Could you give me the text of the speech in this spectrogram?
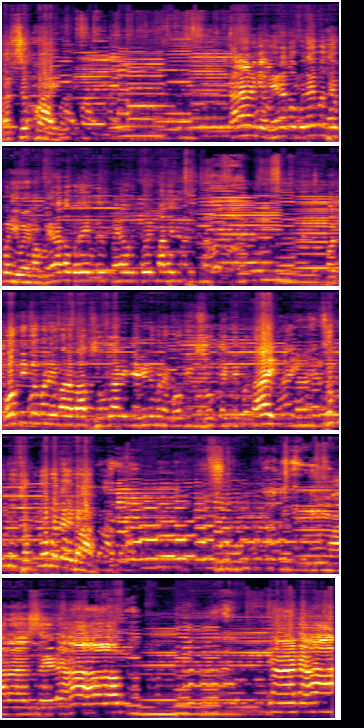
હર્ષુભાઈ કારણ કે વેરા તો બધાય માથે પડી હોયમાં વેરા તો બધાય મેળવણી કોઈ માથે નથી. પણ કોકી તો મને મારા બાપ છોકરાની દેવીને મને કોકની શોખ તકલીફ બતાય. સુખનું સપનું બતાય બાપ. મારા સેડા નાના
